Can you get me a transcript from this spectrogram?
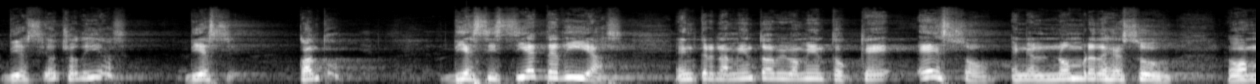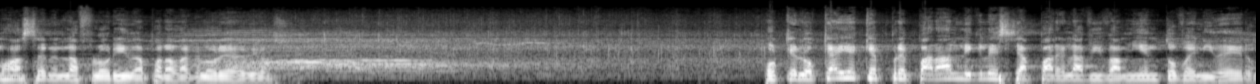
18 días. ¿Cuánto? 17 días entrenamiento de avivamiento, que eso en el nombre de Jesús lo vamos a hacer en la Florida para la gloria de Dios. Porque lo que hay es que preparar la iglesia para el avivamiento venidero.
